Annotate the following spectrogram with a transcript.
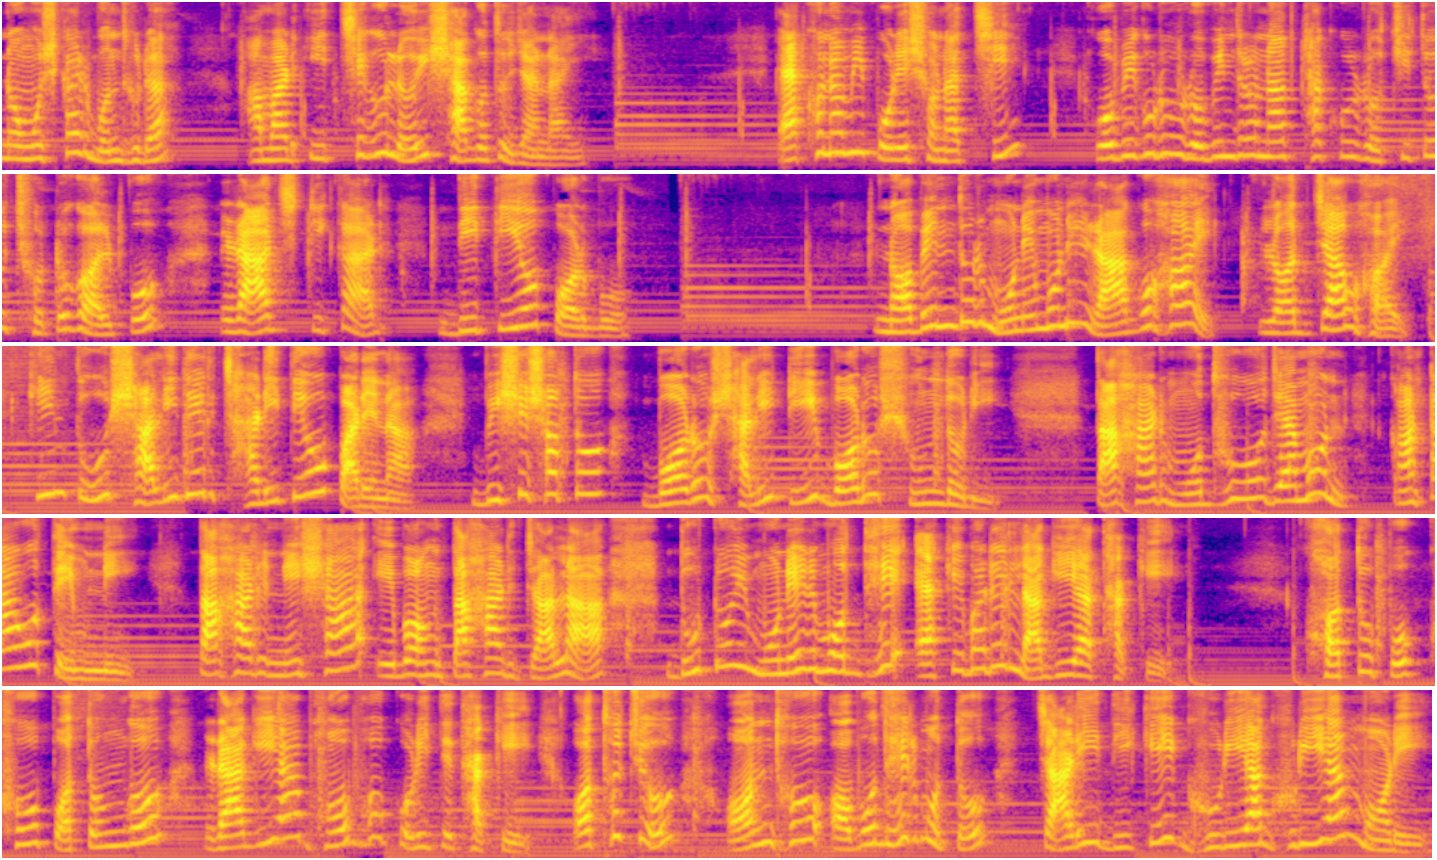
নমস্কার বন্ধুরা, আমার ইচ্ছেগুলোই স্বাগত জানাই। এখন আমি পড়ে শোনাচ্ছি কবিগুরু রবীন্দ্রনাথ ঠাকুর রচিত ছোট গল্প রাজ টিকার দ্বিতীয় পর্ব। নবেন্দুর মনে মনে রাগও হয়, লজ্জাও হয়, কিন্তু শালিদের ছাড়িতেও পারে না। বিশেষত বড় শালিটি বড় সুন্দরী। তাহার মধুও যেমন, কাঁটাও তেমনি। তাহার নেশা এবং তাহার জ্বালা দুটোই মনের মধ্যে একেবারে লাগিয়া থাকে। ক্ষতপক্ষ পতঙ্গ রাগিয়া ভোঁ ভোঁ করিতে থাকে, অথচ অন্ধ অবধের মতো চারিদিকে ঘুরিয়া ঘুরিয়া মরে।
